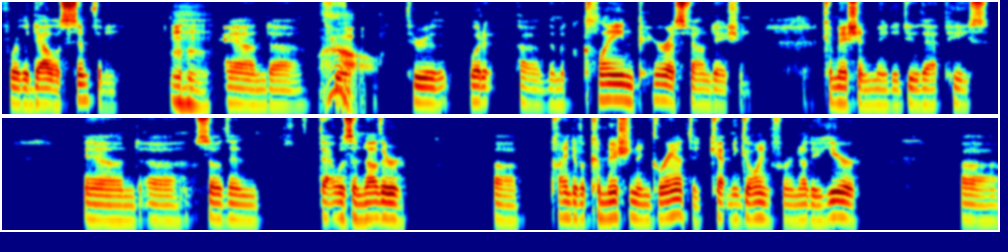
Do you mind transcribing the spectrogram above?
for the Dallas Symphony. Mm-hmm. And uh, wow. through, through what it, uh, the McLean Paris Foundation commissioned me to do that piece. And uh, so then that was another uh, kind of a commission and grant that kept me going for another year. Uh,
